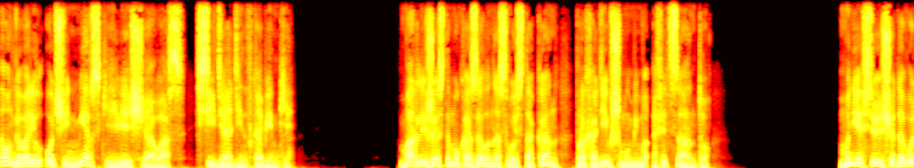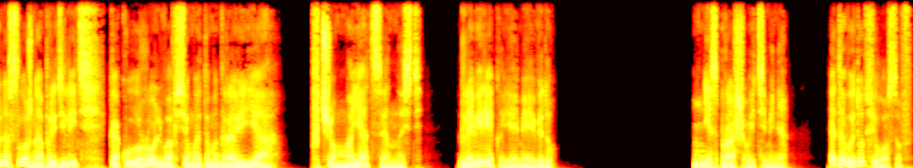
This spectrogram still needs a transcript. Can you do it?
Он говорил очень мерзкие вещи о вас, сидя один в кабинке. Марли жестом указала на свой стакан, проходившему мимо официанту. «Мне все еще довольно сложно определить, какую роль во всем этом играю я, в чем моя ценность. Для Верека я имею в виду. Не спрашивайте меня. Это вы тут философ.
